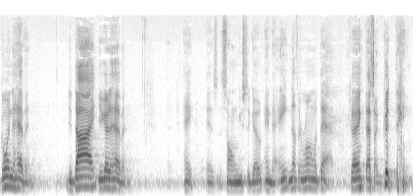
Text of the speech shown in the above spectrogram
going to heaven. You die, you go to heaven. Hey, as the song used to go, and there ain't nothing wrong with that. Okay? That's a good thing.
